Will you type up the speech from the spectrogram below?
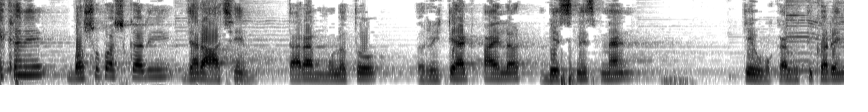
এখানে বসবাসকারী যারা আছেন, তারা মূলত রিটায়ার্ড পাইলট বিজনেসম্যান কেউ ওকালতি করেন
